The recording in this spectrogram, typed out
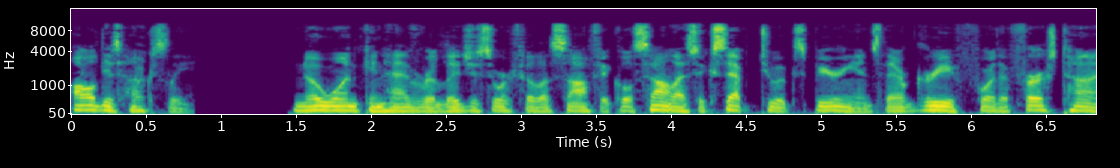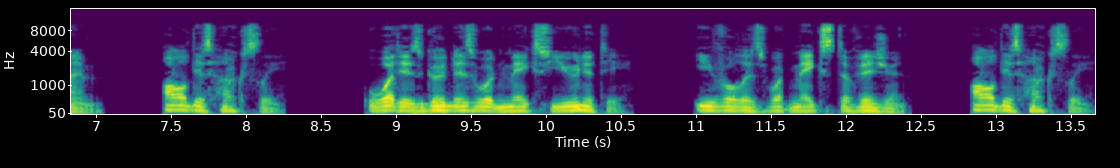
Aldous Huxley. No one can have religious or philosophical solace except to experience their grief for the first time. Aldous Huxley. What is good is what makes unity. Evil is what makes division. Aldous Huxley.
